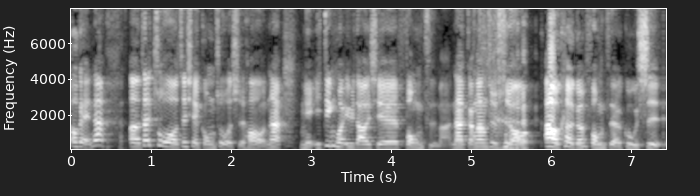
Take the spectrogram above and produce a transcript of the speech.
OK，那呃，在做这些工作的时候，那你一定会遇到一些疯子嘛？那刚刚就是有 奥克跟疯子的故事，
